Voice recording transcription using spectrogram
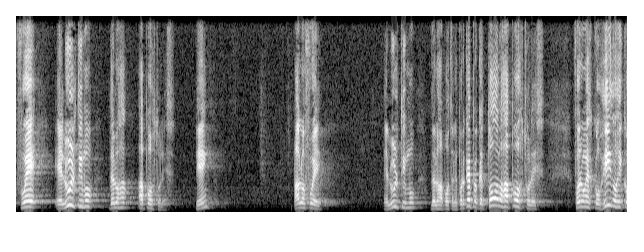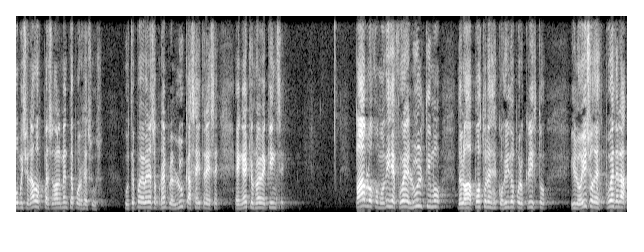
fue el último de los apóstoles. ¿Bien? Pablo fue el último de los apóstoles. ¿Por qué? Porque todos los apóstoles fueron escogidos y comisionados personalmente por Jesús. Usted puede ver eso, por ejemplo, en Lucas 6.13, en Hechos 9.15. Pablo, como dije, fue el último de los apóstoles escogidos por Cristo y lo hizo después de la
